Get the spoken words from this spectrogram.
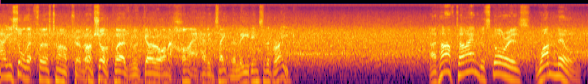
how you saw that first half, Trevor? Well, I'm sure the players would go on a high having taken the lead into the break. At half-time, the score is 1-0.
